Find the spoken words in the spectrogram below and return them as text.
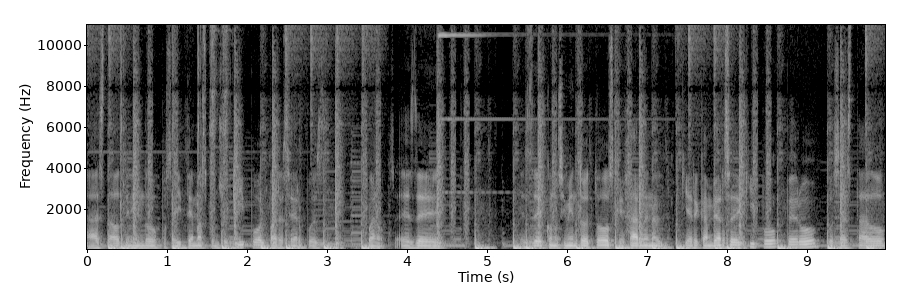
ha estado teniendo pues ahí temas con su equipo, al parecer pues bueno, es de es de conocimiento de todos que Harden quiere cambiarse de equipo, pero pues ha estado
